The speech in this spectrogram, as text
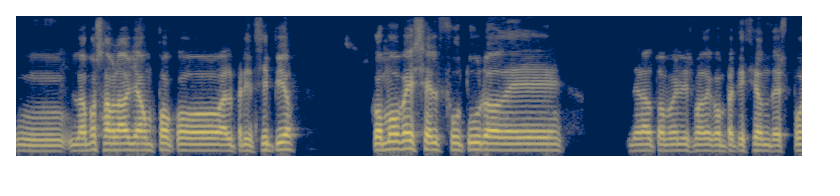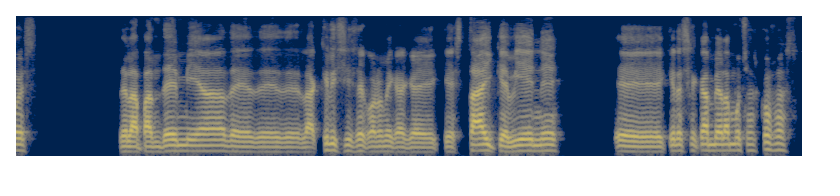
mm, lo hemos hablado ya un poco al principio, ¿cómo ves el futuro de, del automovilismo de competición después de la pandemia, de, la crisis económica que, está y que viene? Eh, ¿Crees que cambiarán muchas cosas?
